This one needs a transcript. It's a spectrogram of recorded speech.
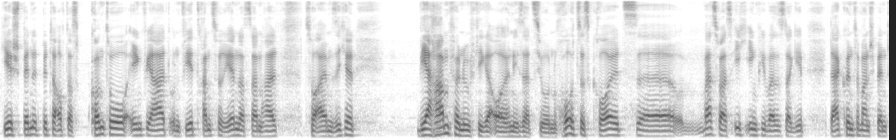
hier spendet bitte auf das Konto irgendwie halt und wir transferieren das dann halt zu einem sicheren. Wir haben vernünftige Organisationen, Rotes Kreuz, äh, was weiß ich, irgendwie, was es da gibt. Da könnte man spenden.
